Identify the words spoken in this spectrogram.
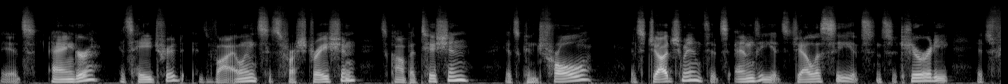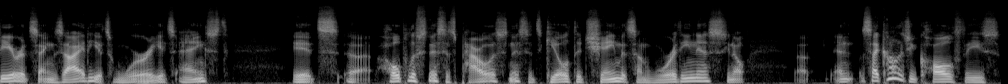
It's anger, it's hatred, it's violence, it's frustration, it's competition, it's control, it's judgment, it's envy, it's jealousy, it's insecurity, it's fear, it's anxiety, it's worry, it's angst, it's uh, hopelessness, it's powerlessness, it's guilt, it's shame, it's unworthiness. You know, uh, and psychology calls these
